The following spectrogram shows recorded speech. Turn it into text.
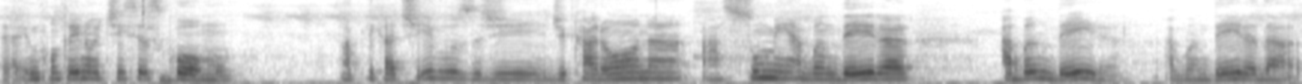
é encontrei notícias como aplicativos de, de carona assumem a bandeira, a bandeira a bandeira da,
